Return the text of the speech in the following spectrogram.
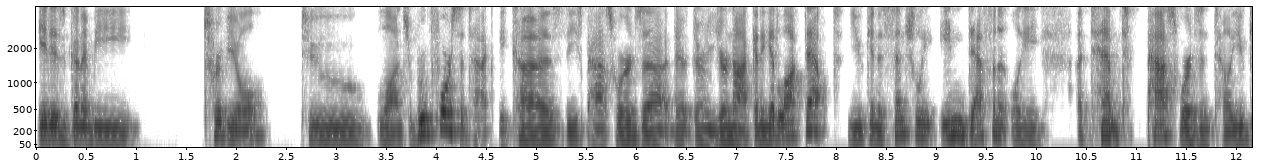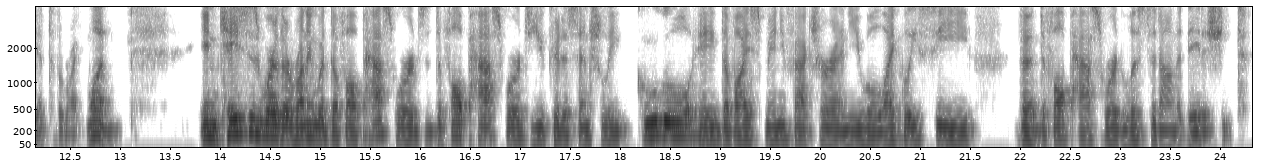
it is going to be trivial to launch a brute force attack because these passwords uh, they're, they're, you're not going to get locked out you can essentially indefinitely attempt passwords until you get to the right one in cases where they're running with default passwords, default passwords, you could essentially Google a device manufacturer and you will likely see the default password listed on a data sheet,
